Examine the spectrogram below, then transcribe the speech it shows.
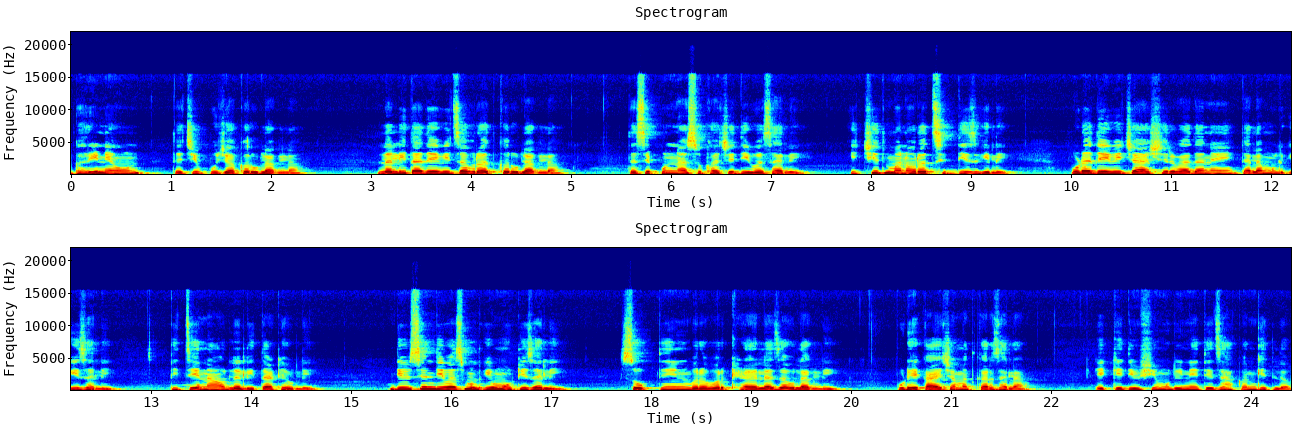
घरी नेऊन त्याची पूजा करू लागला. ललिता देवीचं व्रत करू लागला. तसे पुन्हा सुखाचे दिवस आले. इच्छित मनोरथ सिद्धीस गेले. पुढे देवीच्या आशीर्वादाने त्याला मुलगी झाली. तिचे नाव ललिता ठेवले. दिवसेंदिवस मुलगी मोठी झाली. सोबतींबरोबर खेळायला जाऊ लागली. पुढे काय चमत्कार झाला? एके दिवशी मुलीने ते झाकण घेतलं.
